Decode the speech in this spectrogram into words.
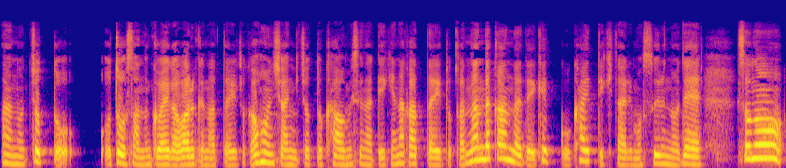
あの、ちょっと、お父さんの具合が悪くなったりとか、本社にちょっと顔を見せなきゃいけなかったりとか、なんだかんだで結構帰ってきたりもするので、その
